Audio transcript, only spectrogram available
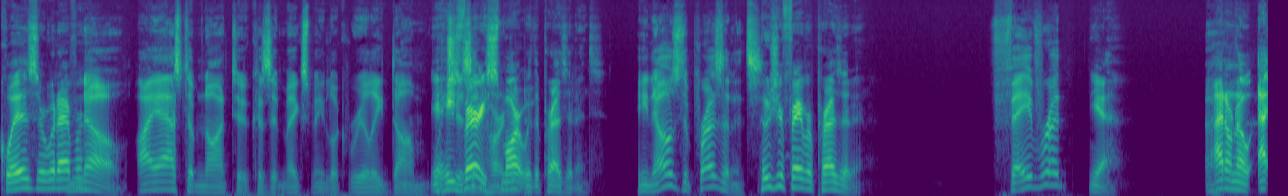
quiz or whatever? No, I asked him not to because it makes me look really dumb. Yeah, he's very smart with the presidents. He knows the presidents. Who's your favorite president? Favorite? Yeah. I don't know. I,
